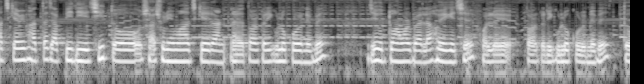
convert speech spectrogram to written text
আজকে আমি ভাতটা চাপিয়ে দিয়েছি। তো শাশুড়ি মা আজকে রান্না তরকারিগুলো করে নেবে। যেহেতু আমার বেলা হয়ে গেছে, ফলে তরকারিগুলো করে নেবে। তো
